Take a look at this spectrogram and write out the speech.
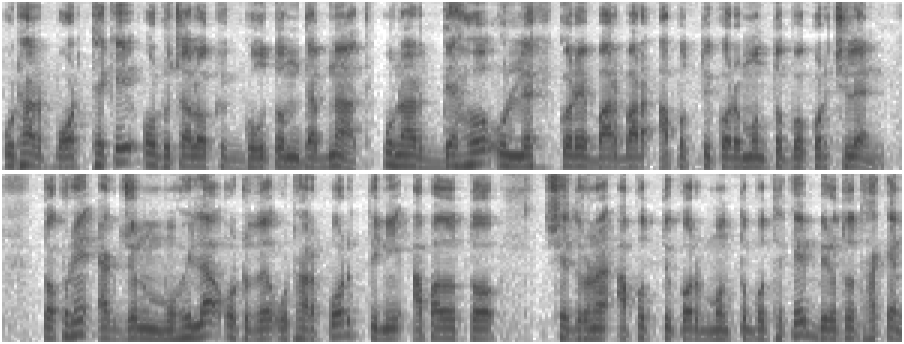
উঠার পর থেকেই অটোচালক গৌতম দেবনাথ ওনার দেহ উল্লেখ করে বারবার আপত্তিকর মন্তব্য করছিলেন। তখনই একজন মহিলা অটোতে ওঠার পর তিনি আপাতত সে ধরনের আপত্তিকর মন্তব্য থেকে বিরত থাকেন।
